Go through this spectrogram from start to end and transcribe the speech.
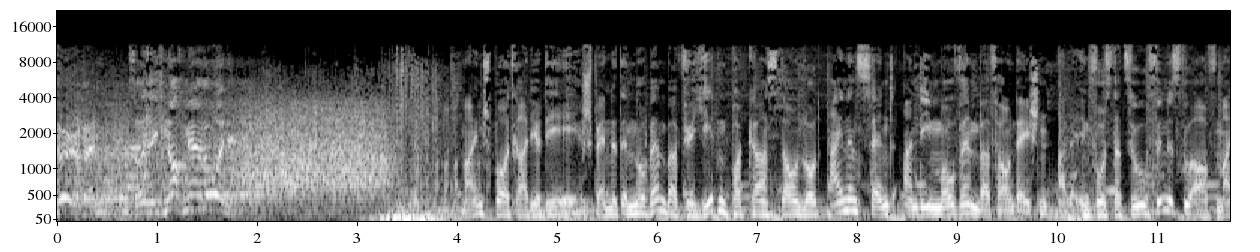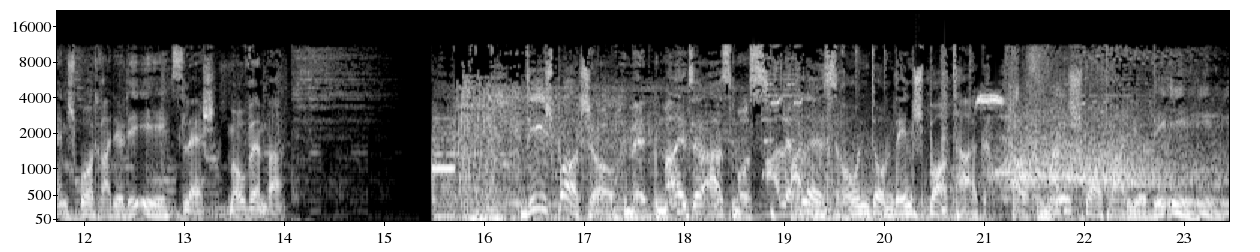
hören, soll sich noch mehr lohnen. meinsportradio.de spendet im November für jeden Podcast-Download einen Cent an die Movember Foundation. Alle Infos dazu findest du auf meinsportradio.de slash Movember. Die Sportshow mit Malte Asmus. Alles rund um den Sporttag auf meinsportradio.de.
